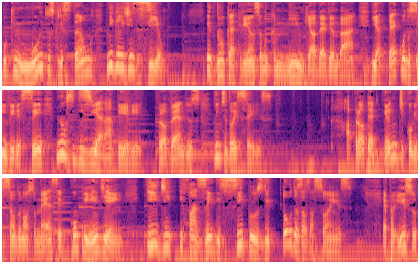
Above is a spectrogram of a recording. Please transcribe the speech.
o que muitos cristãos negligenciam Educa a criança no caminho que ela deve andar, e até quando se envelhecer, não se desviará dele. Provérbios 22, 6. A própria grande comissão do nosso Mestre compreende em Ide e fazei discípulos de todas as nações. É por isso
